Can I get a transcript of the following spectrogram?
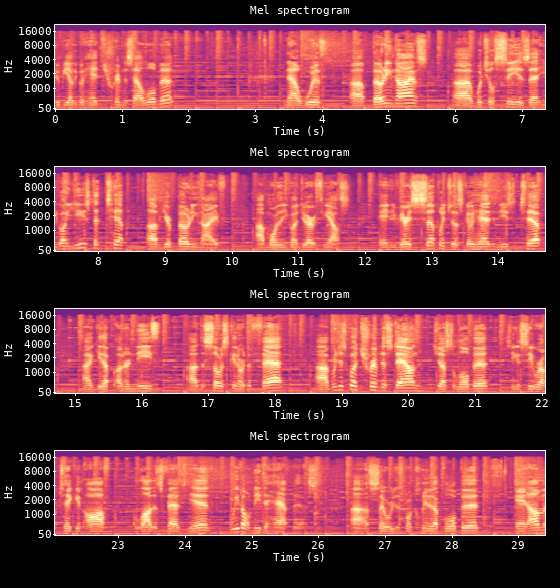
to be able to go ahead and trim this out a little bit. Now with uh, boning knives uh, what you'll see is that you're going to use the tip of your boning knife uh, more than you're going to do everything else. And you very simply just go ahead and use the tip uh, get up underneath the silver skin or the fat. We're just going to trim this down just a little bit you can see where I'm taking off a lot of this fat in. we don't need to have this. Uh, so we're just going to clean it up a little bit. And I'm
